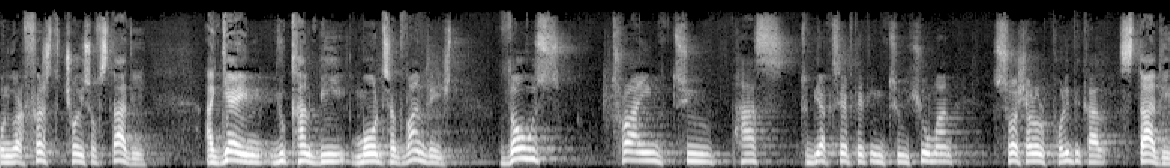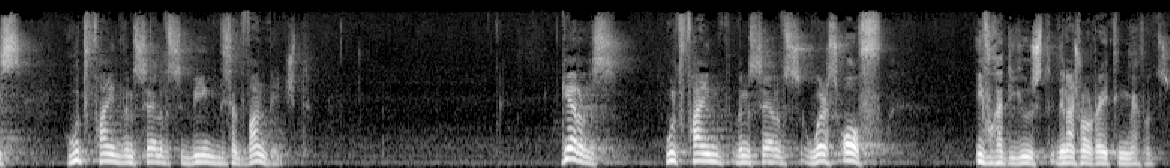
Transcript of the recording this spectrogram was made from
on your first choice of study, again, you can be more disadvantaged. Those trying to pass, to be accepted into human, social, or political studies would find themselves being disadvantaged. Girls would find themselves worse off if we had used the national rating methods.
